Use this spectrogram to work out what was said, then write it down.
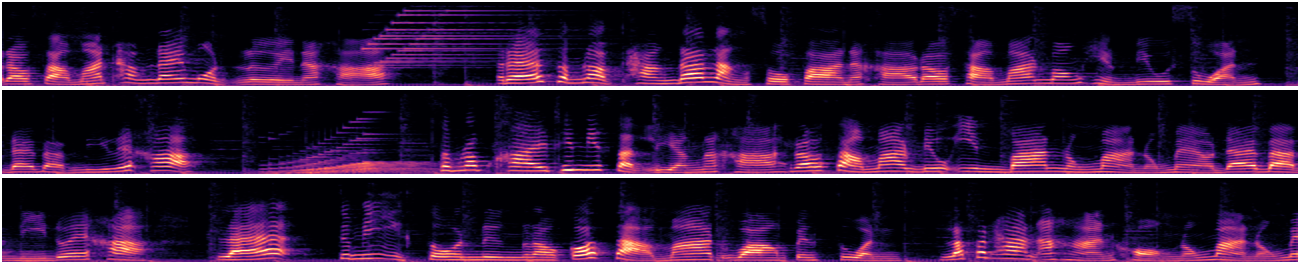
เราสามารถทำได้หมดเลยนะคะ และสำหรับทางด้านหลังโซฟานะคะ เราสามารถมองเห็นวิวสวนได้แบบนี้เลยค่ะสำหรับใครที่มีสัตว์เลี้ยงนะคะ เราสามารถบิวอินบ้านน้องหมา น้องแมวได้แบบนี้ด้วยค่ะ และจะมีอีกโซนหนึ่งเราก็สามารถวางเป็นส่วนรับประทานอาหารของน้องหมา น้องแม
